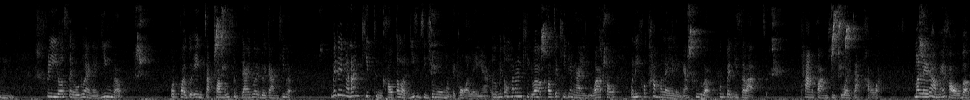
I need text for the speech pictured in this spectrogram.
อืม free yourself ด้วยเนะยิ่งแบบปลดปล่อยตัวเองจากความรู้สึกได้ด้วยโดยการที่แบบ ไม่ได้มานั่งคิดถึงเขาตลอด 24 ชั่วโมงเหมือนแต่ก่อนอะไรเงี้ย เออไม่ต้องมานั่งคิดว่าเขาจะคิดยังไงหรือว่าเขาวันนี้เขาทำอะไรอะไรเงี้ย คือแบบคุณเป็นอิสระทางความคิดด้วยจากเขาอะมันเลยทำให้เขาแบบ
